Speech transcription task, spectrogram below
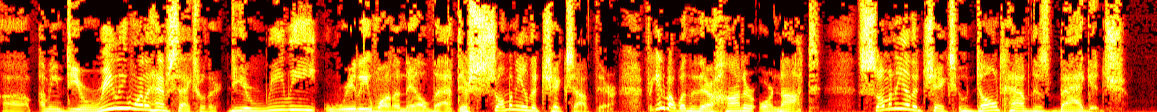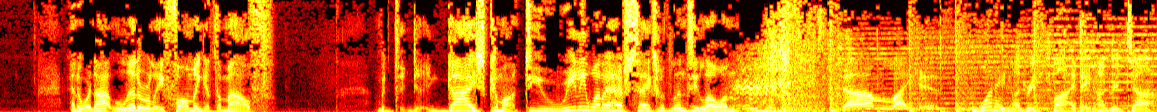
Uh, I mean, do you really want to have sex with her? Do you really, really want to nail that? There's so many other chicks out there. Forget about whether they're hotter or not. So many other chicks who don't have this baggage and who are not literally foaming at the mouth. But guys, come on. Do you really want to have sex with Lindsay Lohan? Tom Leykis. 1-800-5800-TOM.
